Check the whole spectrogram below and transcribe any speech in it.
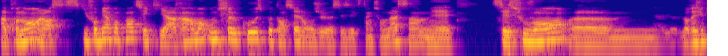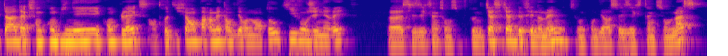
âprement. Alors ce qu'il faut bien comprendre, c'est qu'il y a rarement une seule cause potentielle en jeu à ces extinctions de masse, hein, mais c'est souvent euh, le résultat d'actions combinées et complexes entre différents paramètres environnementaux qui vont générer euh, ces extinctions. C'est plutôt une cascade de phénomènes qui vont conduire à ces extinctions de masse.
